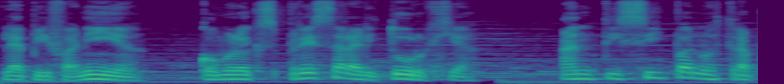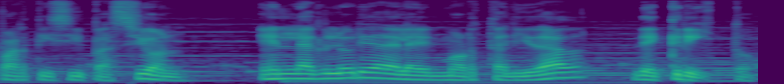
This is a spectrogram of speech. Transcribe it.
La Epifanía, como lo expresa la liturgia, anticipa nuestra participación en la gloria de la inmortalidad de Cristo,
